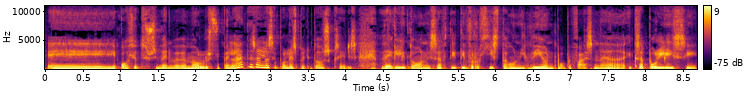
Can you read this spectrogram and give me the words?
Ε, όχι ότι σου συμβαίνει βέβαια με όλους τους πελάτες, αλλά σε πολλές περιπτώσεις ξέρεις, δεν γλιτώνεις αυτή τη βροχή σταγονιδίων που αποφάσισε να εξαπολύσει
